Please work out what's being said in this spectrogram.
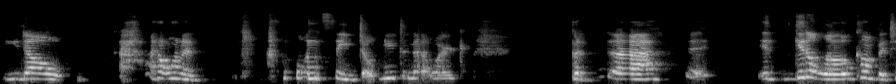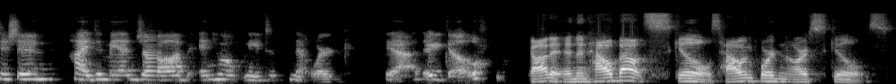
you don't, I don't want to, I don't want to say you don't need to network, but uh, it, it, get a low competition, high demand job, and you won't need to network. Yeah, there you go. Got it. And then how about skills? How important are skills?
